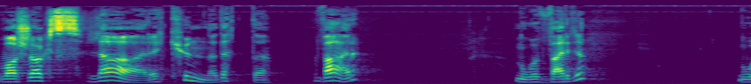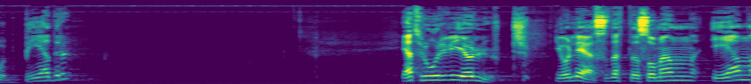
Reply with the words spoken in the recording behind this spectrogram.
Hva slags lære kunne dette være? Noe verre? Noe bedre? Jeg tror vi gjør lurt i å lese dette som en én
